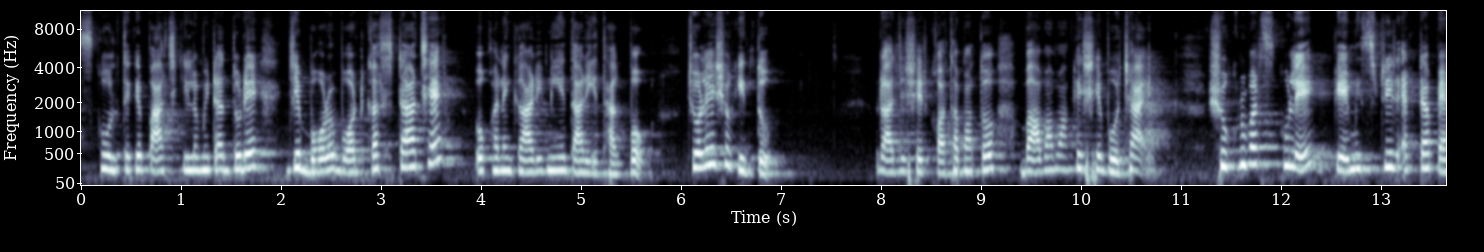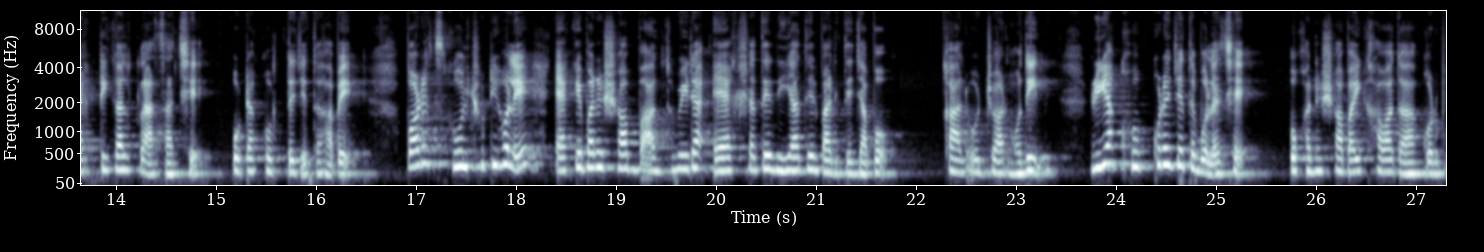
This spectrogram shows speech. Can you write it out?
স্কুল থেকে পাঁচ কিলোমিটার দূরে যে বড় বটগাছটা আছে, ওখানে গাড়ি নিয়ে দাঁড়িয়ে থাকব। চলে এসো কিন্তু। রাজেশের কথা মতো বাবা মাকে সে বোঝায়। শুক্রবার স্কুলে কেমিস্ট্রির একটা প্র্যাকটিক্যাল ক্লাস আছে, ওটা করতে যেতে হবে। পরে স্কুল ছুটি হলে একেবারে সব বান্ধবীরা একসাথে রিয়াদের বাড়িতে যাব। কাল ওর জন্মদিন। রিয়া খুব করে যেতে বলেছে, ওখানে সবাই খাওয়া দাওয়া করব।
